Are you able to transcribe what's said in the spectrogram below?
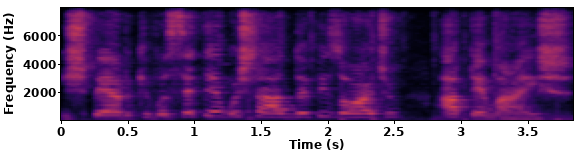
Espero que você tenha gostado do episódio. Até mais!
